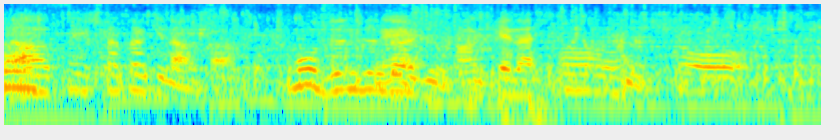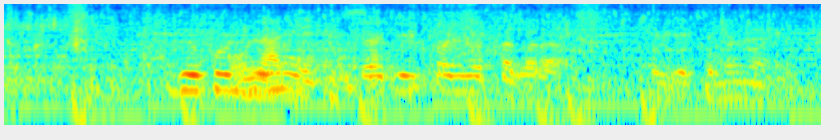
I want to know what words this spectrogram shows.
断水した時なんか、もう全然ね大丈夫、関係なし。うんそう。でこれでもういっぱいになったからこれで止めます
